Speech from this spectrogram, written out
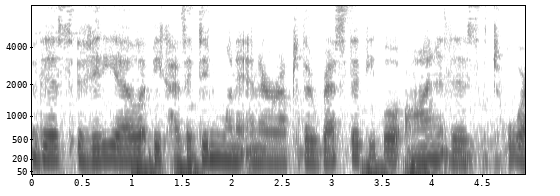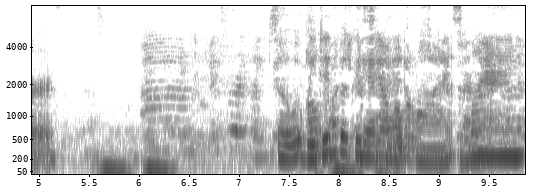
this video because I didn't want to interrupt the rest of the people on this tour. So we did book it see all the ahead on online,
